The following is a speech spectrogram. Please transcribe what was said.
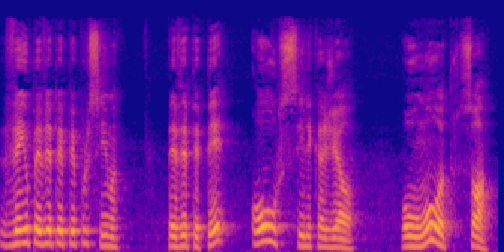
vem o PVPP por cima. PVPP ou sílica gel, ou um ou outro só.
